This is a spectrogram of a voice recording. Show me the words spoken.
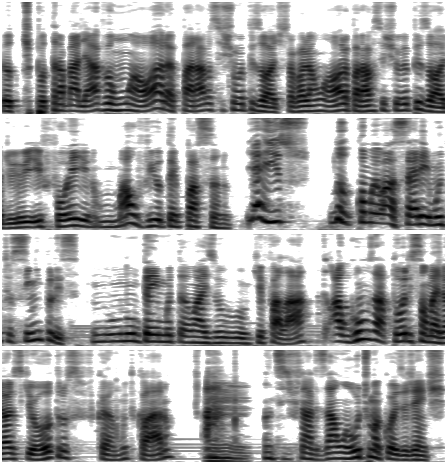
Eu, tipo, trabalhava uma hora, parava assistir um episódio. Trabalhava uma hora, parava assistir um episódio. E foi. Mal vi o tempo passando. E é isso. Como é uma série muito simples, não, tem muito mais o que falar. Alguns atores são melhores que outros, fica muito claro. Ah, Hum. Antes de finalizar, uma última coisa, gente.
